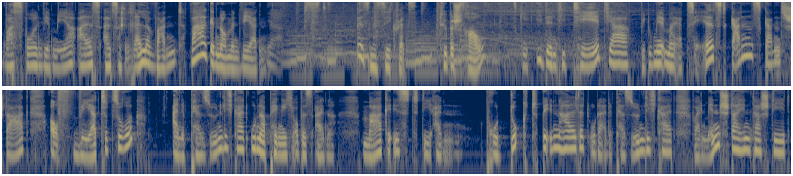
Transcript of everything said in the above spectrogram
was wollen wir mehr als als relevant wahrgenommen werden? Ja. Psst. Business Secrets. Typisch Frau? Es geht Identität ja, wie du mir immer erzählst, ganz, ganz stark auf Werte zurück. Eine Persönlichkeit, unabhängig, ob es eine Marke ist, die ein Produkt beinhaltet oder eine Persönlichkeit, wo ein Mensch dahinter steht.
